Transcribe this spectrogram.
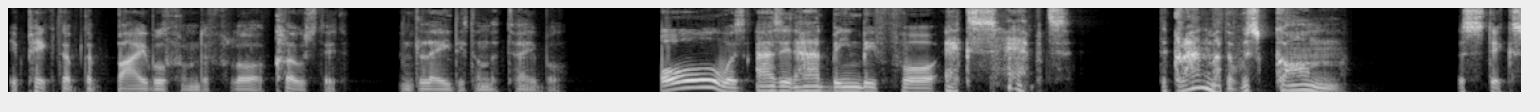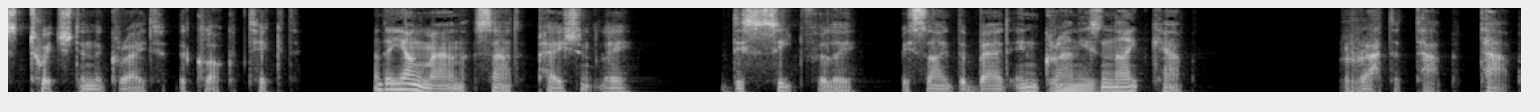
He picked up the Bible from the floor, closed it, and laid it on the table. All was as it had been before, except the grandmother was gone. The sticks twitched in the grate, the clock ticked, and the young man sat patiently, deceitfully, beside the bed in Granny's nightcap. Rat-a-tap-tap.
